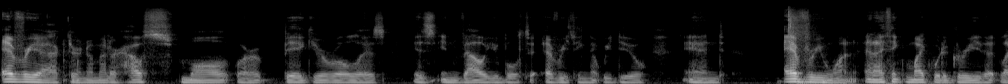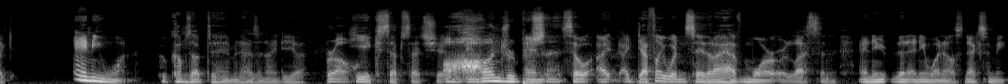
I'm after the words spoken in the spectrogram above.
every actor, no matter how small or big your role is, is invaluable to everything that we do. And everyone, and I think Mike would agree that like anyone who comes up to him and has an idea, Bro. he accepts that shit. A hundred percent. so I, I definitely wouldn't say that I have more or less than any than anyone else next to me.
